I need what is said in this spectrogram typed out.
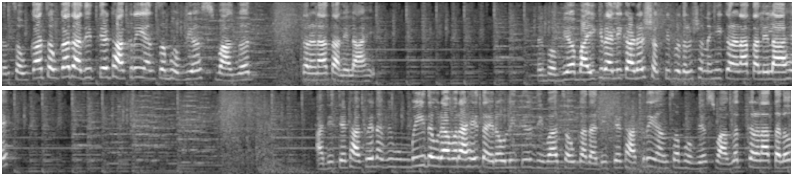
तर चौका चौकात आदित्य ठाकरे यांचं भव्य स्वागत करण्यात आलेलं आहे. तर भव्य बाईक रॅली काढत शक्ती प्रदर्शनही करण्यात आलेलं आहे. आदित्य ठाकरे नवी मुंबई दौऱ्यावर आहेत. ऐरवलीतील दिवा चौकात आदित्य ठाकरे यांचं भव्य स्वागत करण्यात आलं.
